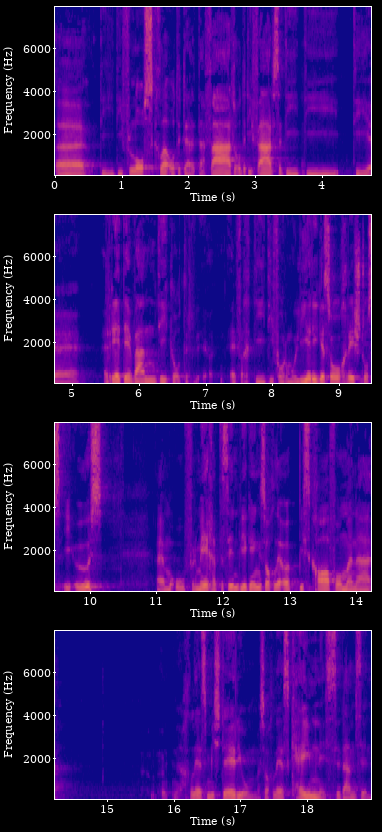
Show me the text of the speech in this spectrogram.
äh, die, die Floskeln oder der, der Vers oder die Verse, die, die, die äh, Redewendung oder einfach die, die Formulierungen so, Christus in uns. Ähm, und für mich hat das irgendwie ging so ein etwas von einem, ein, ein Mysterium, so ein, ein Geheimnis in dem Sinn.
